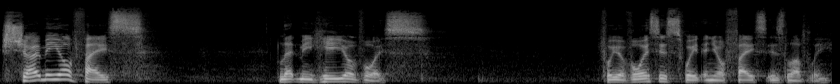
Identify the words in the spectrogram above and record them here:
show me your face. Let me hear your voice. For your voice is sweet and your face is lovely.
